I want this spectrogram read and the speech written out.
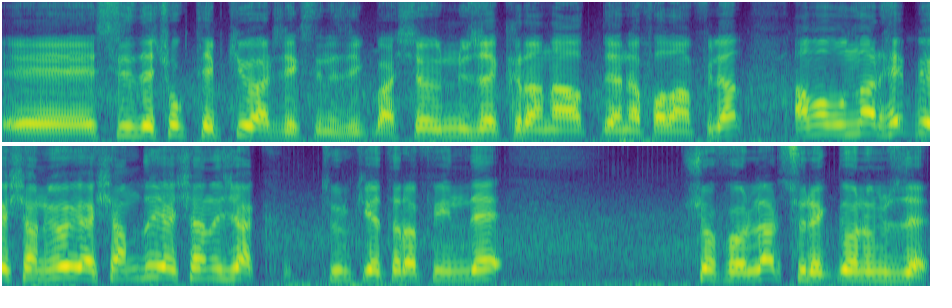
ee, siz de çok tepki vereceksiniz ilk başta. Önünüze kırana atlayana falan filan. Ama bunlar hep yaşanıyor. Yaşandı yaşanacak. Türkiye trafiğinde şoförler sürekli önümüzde.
